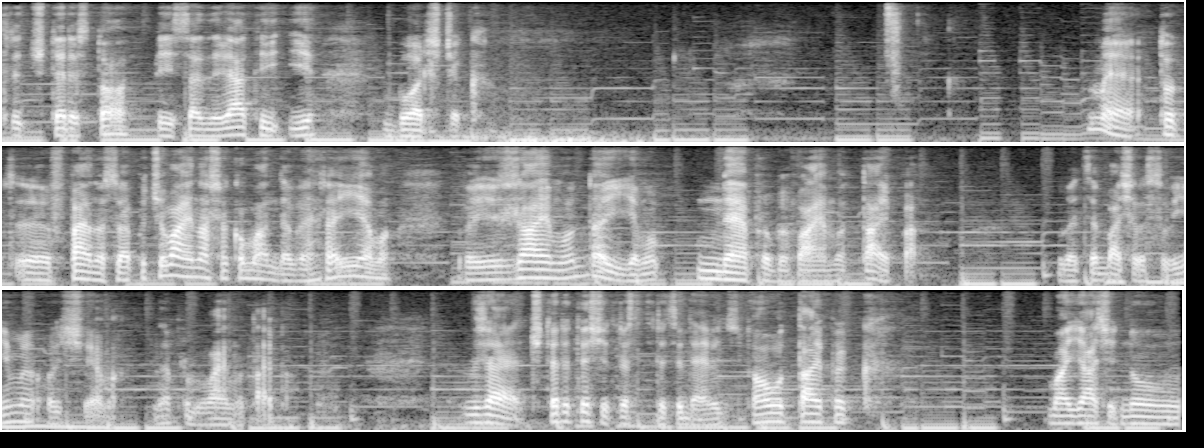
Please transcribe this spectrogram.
3400, 59 і борщик. Ми тут е, впевнено себе почуває наша команда, виграємо, виїжджаємо, даємо, не пробиваємо тайпа. Ви це бачили своїми очима. Не пробиваємо тайпа. Вже 4339 знову тайпик. Маячить, ну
